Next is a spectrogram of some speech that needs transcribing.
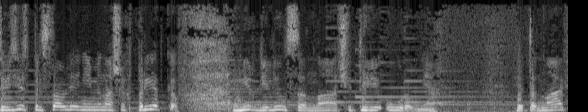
Связи с представлениями наших предков мир делился на четыре уровня. Это Навь,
